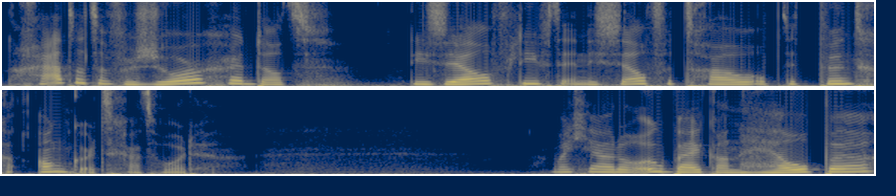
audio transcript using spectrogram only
dan gaat het ervoor zorgen dat die zelfliefde en die zelfvertrouwen op dit punt geankerd gaat worden. Wat jou er ook bij kan helpen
